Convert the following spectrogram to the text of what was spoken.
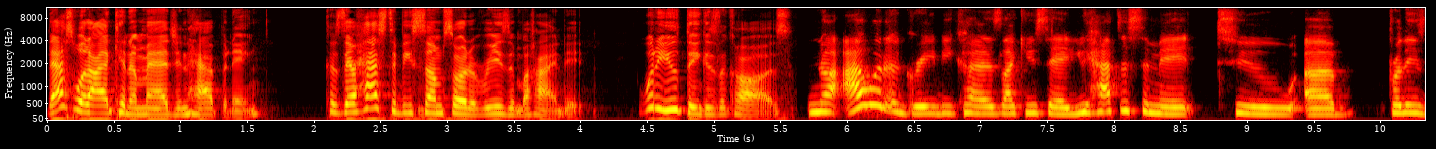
That's what I can imagine happening. Cause there has to be some sort of reason behind it. What do you think is the cause? No, I would agree because like you said, you have to submit to uh for these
